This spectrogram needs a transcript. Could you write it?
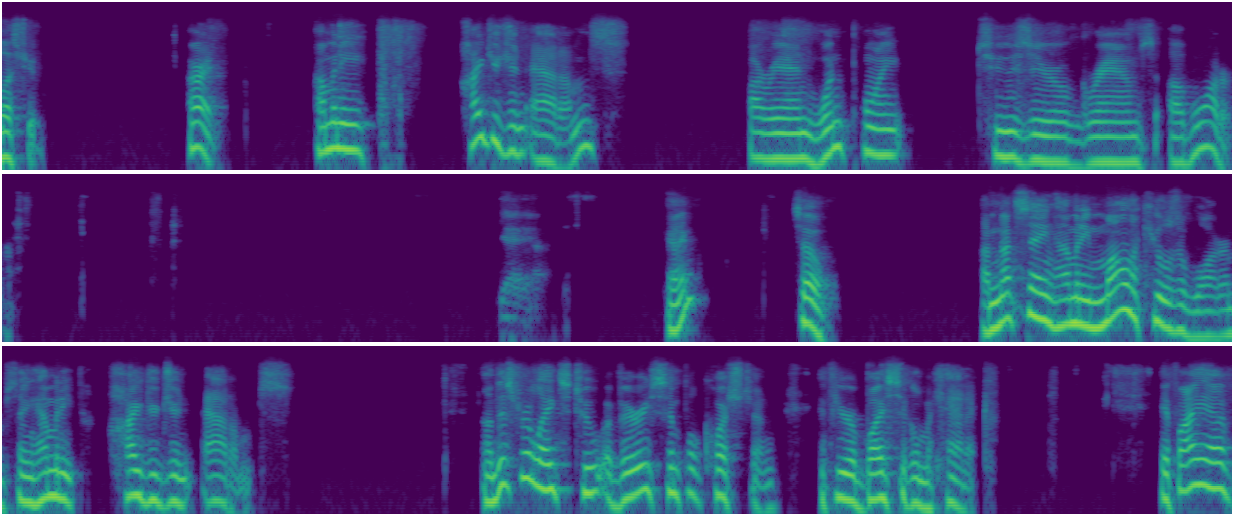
Bless you. All right. How many hydrogen atoms are in 1.20 grams of water? Yeah, yeah. Okay. So I'm not saying how many molecules of water, I'm saying how many hydrogen atoms. Now, this relates to a very simple question if you're a bicycle mechanic. If I have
